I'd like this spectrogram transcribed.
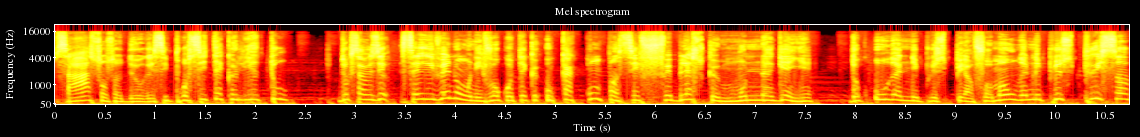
ça a son sorte de réciprocité que lié tout. Donc, ça veut dire, c'est arrivé au niveau côté que, ou qu'à compenser faiblesse que moun n'a gagné. Donc, ou est plus performant, ou est plus puissant.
